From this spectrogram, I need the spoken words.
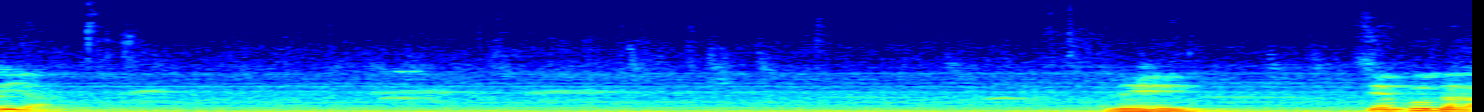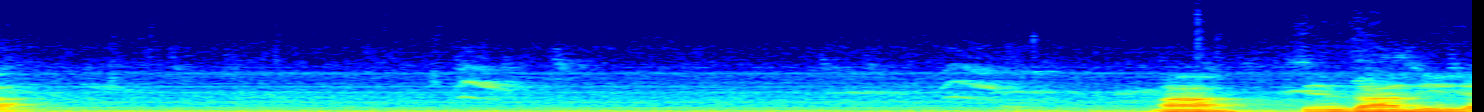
တိယလေး ရှင်ကုသလငါရှင်ဇာနေယ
